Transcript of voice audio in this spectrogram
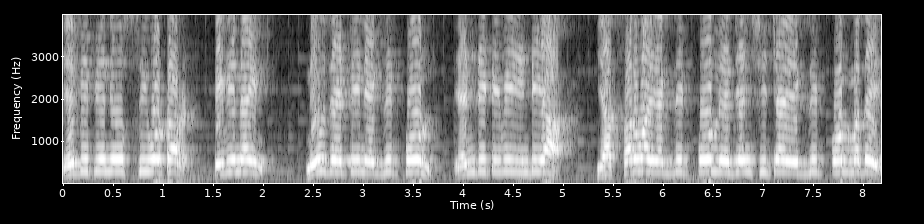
ABP news C voter TV nine news eighteen exit poll NDTV India या सर्व एक्झिट पोल एजन्सीच्या एक्झिट पोलमध्ये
